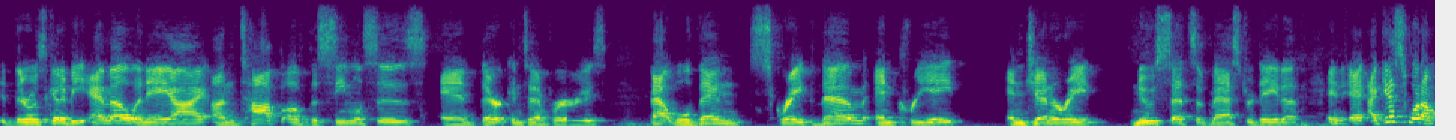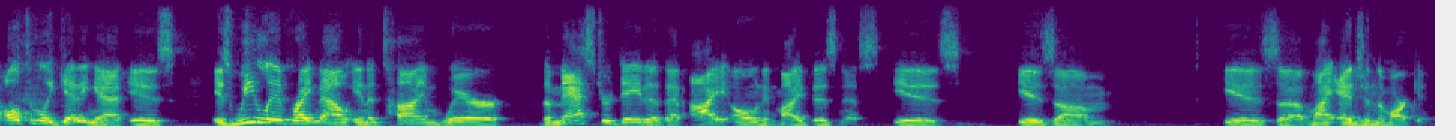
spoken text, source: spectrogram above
there was going to be ML and AI on top of the seamlesses and their contemporaries that will then scrape them and create and generate new sets of master data. And I guess what I'm ultimately getting at is is we live right now in a time where the master data that I own in my business is is um, is uh, my edge in the market,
